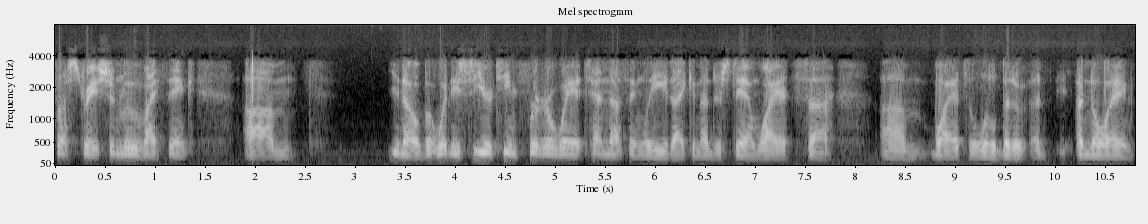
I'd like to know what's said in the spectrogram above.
frustration move, I think. Um, you know, but when you see your team fritter away a ten nothing lead, I can understand why it's uh, um, why it's a little bit of, uh, annoying.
